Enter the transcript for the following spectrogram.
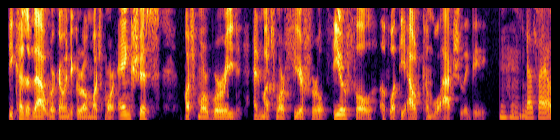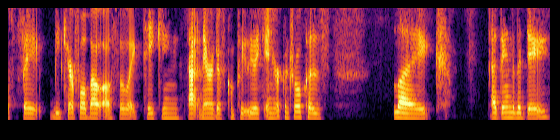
because of that, we're going to grow much more anxious, much more worried and much more fearful fearful of what the outcome will actually be mm-hmm. that's why i also say be careful about also like taking that narrative completely like in your control because like at the end of the day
